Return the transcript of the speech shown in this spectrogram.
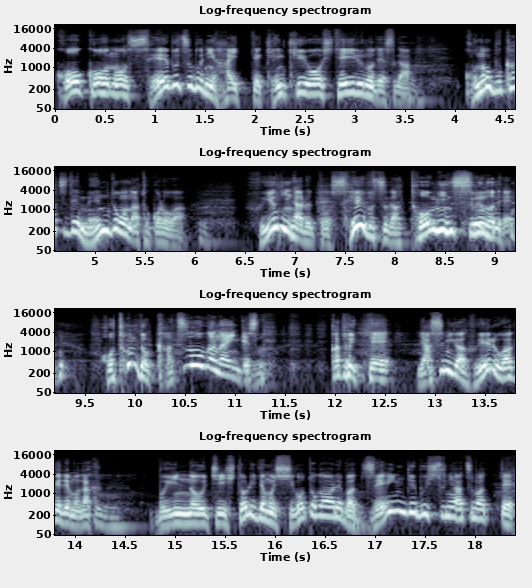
高校の生物部に入って研究をしているのですがこの部活で面倒なところは冬になると生物が冬眠するのでほとんど活動がないんです。かといって休みが増えるわけでもなく部員のうち1人でも仕事があれば全員で部室に集まって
